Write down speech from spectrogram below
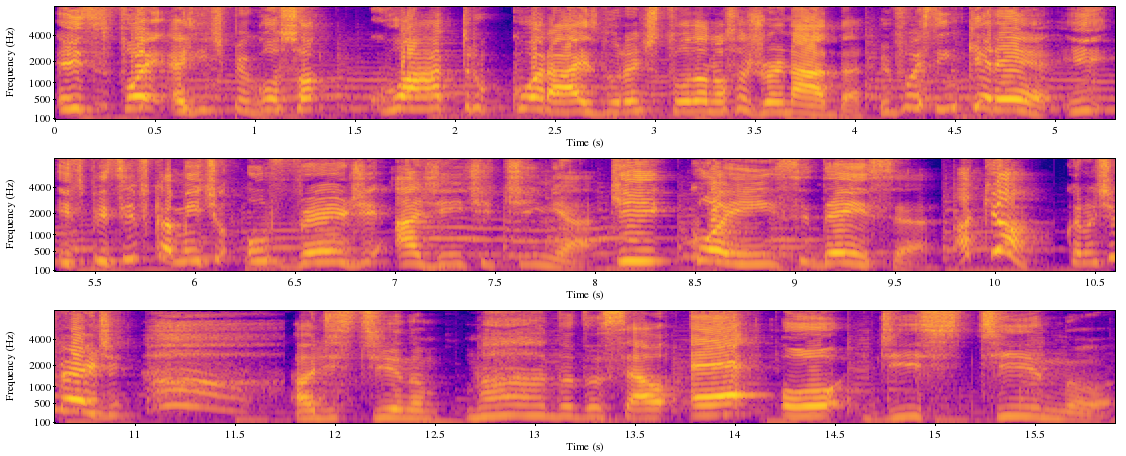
esse foi, a gente pegou só quatro corais durante toda a nossa jornada. E foi sem querer. E especificamente o verde a gente tinha. Que coincidência. Aqui, ó, corante verde. O destino. Mano do céu, é o destino.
